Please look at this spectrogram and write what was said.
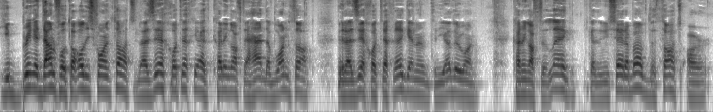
he bring a downfall to all these foreign thoughts. Cutting off the hand of one thought, and to the other one, cutting off the leg, because we said above, the thoughts are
